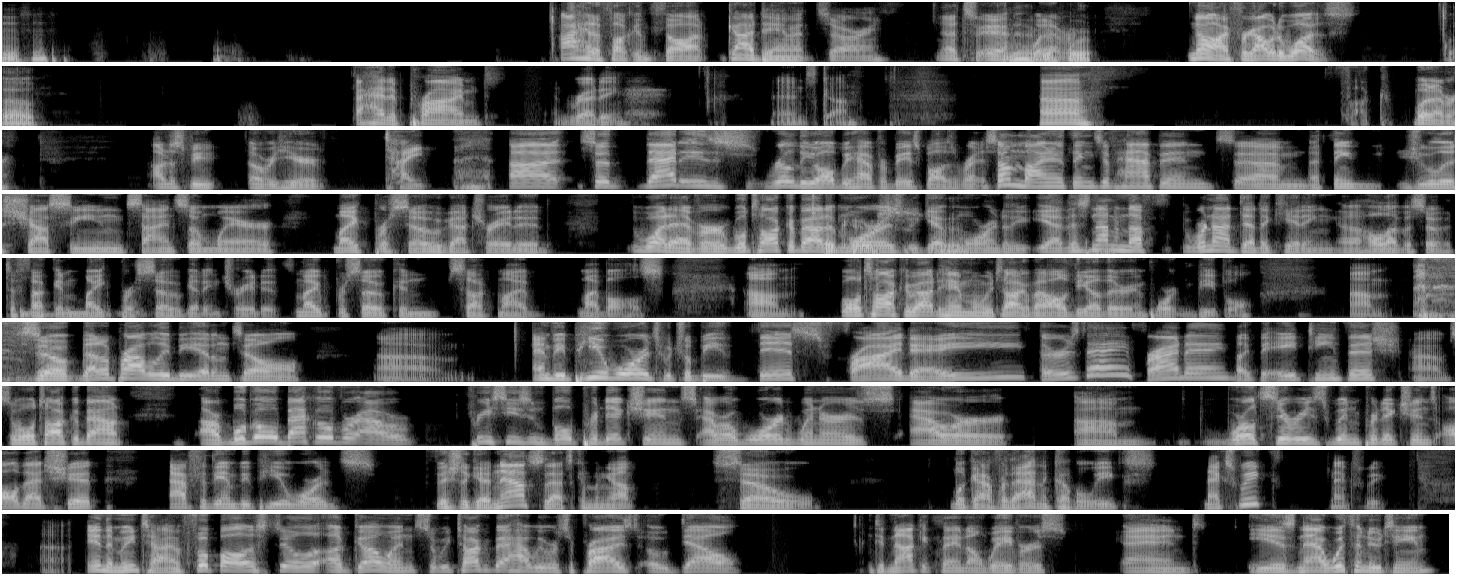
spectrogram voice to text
Mm-hmm. i had a fucking thought. God damn it. Sorry. That's yeah No, whatever. no i forgot what it was. Oh, I had it primed and ready, and it's gone. Uh, fuck, whatever. I'll just be over here tight. Uh, so that is really all we have for baseball. Is right. Some minor things have happened. Um, I think Jhoulys Chacín signed somewhere. Mike Brosseau got traded. Whatever. We'll talk about Who it more as we get Yeah. more into the. Yeah, there's not enough. We're not dedicating a whole episode to fucking Mike Brosseau getting traded. Mike Brosseau can suck my my balls. Um, we'll talk about him when we talk about all the other important people. Um, so that'll probably be it until um, MVP awards, which will be this Friday, Thursday, Friday, like the 18th ish. Um, so we'll talk about our, we'll go back over our preseason bowl predictions, our award winners, our um, World Series win predictions, all that shit after the MVP awards officially get announced. So that's coming up. So look out for that in a couple weeks. Next week, next week. Uh, in the meantime, football is still uh, going. So we talked about how we were surprised Odell did not get claimed on waivers, and he is now with a new team,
